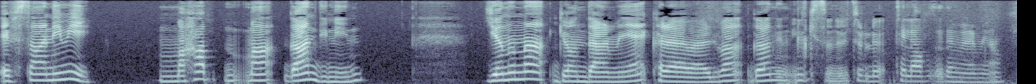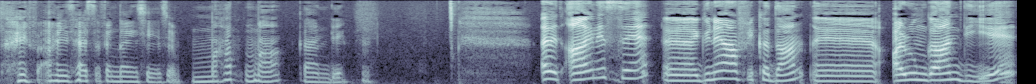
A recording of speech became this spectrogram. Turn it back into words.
efsanevi Mahatma Gandhi'nin yanına göndermeye karar verdi. Ben Gandhi'nin ilk ismini bir türlü telaffuz edemiyorum ya. her seferinde aynı şeyi yazıyorum. Mahatma Gandhi. Evet ailesi e, Güney Afrika'dan e, Arun Gandhi'yi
